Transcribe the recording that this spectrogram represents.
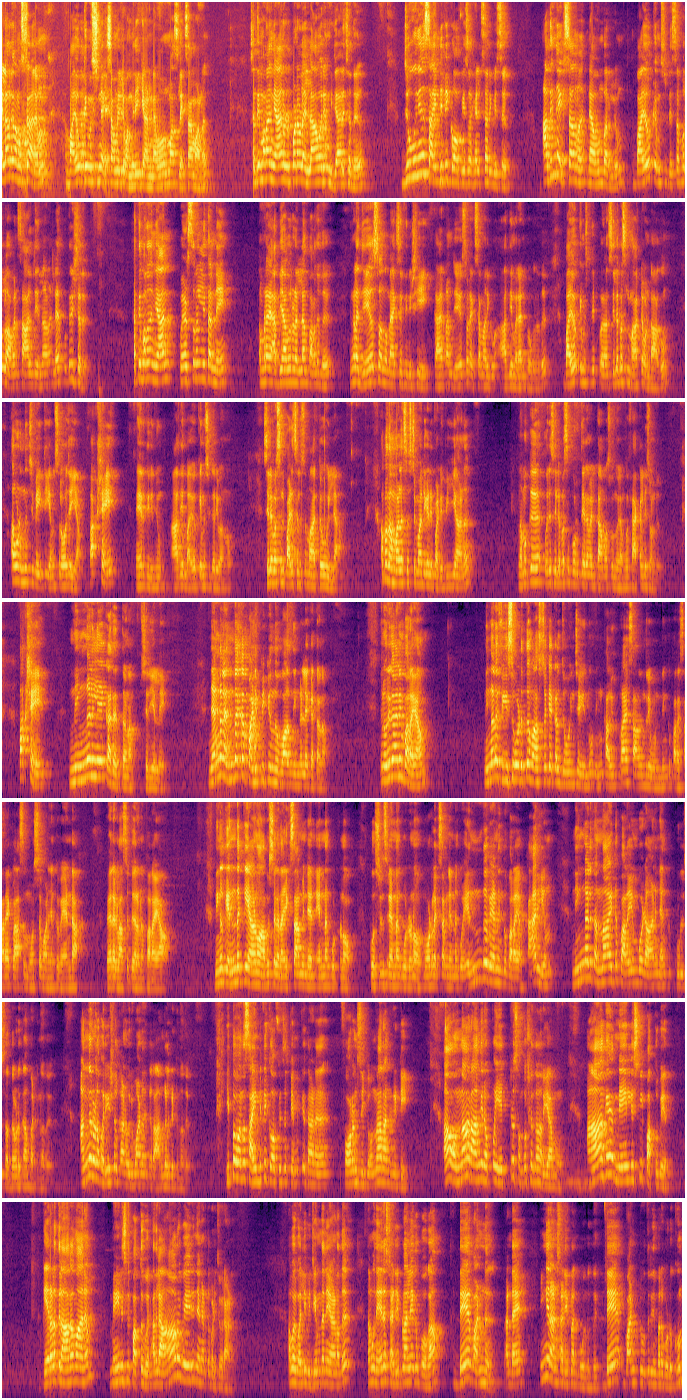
എല്ലാവർക്കും നമസ്കാരം. ബയോ കെമിസ്ട്രിന്റെ എക്സാം ഡേറ്റ് വന്നിരിക്കുകയാണ്. നവംബർ മാസത്തിലെ എക്സാം ആണ്. സത്യം പറഞ്ഞാൽ ഞാൻ ഉൾപ്പെടെയുള്ള എല്ലാവരും വിചാരിച്ചത് junior scientific officer health service അതിന്റെ എക്സാം നവംബറിലും ബയോ കെമിസ്ട്രി ഡിസംബറിലും ആവാൻ സാധ്യത എന്നാണ് എല്ലാവരും പ്രതീക്ഷിച്ചത്. സത്യം പറഞ്ഞാൽ ഞാൻ പേഴ്സണലി തന്നെ നമ്മുടെ അധ്യാപകരോടെല്ലാം പറഞ്ഞത് നിങ്ങളെ ജെ എസ് അങ്ങ് മാക്സി ഫിനിഷ് ചെയ്യും. കാരണം ജെ എസ് എക്സാം ആയിരിക്കും ആദ്യം വരാൻ പോകുന്നത്. ബയോ കെമിസ്ട്രി സിലബസിൽ മാറ്റം ഉണ്ടാകും. അതുകൊണ്ട് ഒന്നിച്ച് വെയിറ്റ് ചെയ്യാം സ്ലോ ചെയ്യാം. പക്ഷേ നേരെ തിരിഞ്ഞു. ആദ്യം ബയോ കെമിസ്ട്രി വന്നു. സിലബസിൽ പഴയ സിലബസ് മാറ്റവും ഇല്ല. അപ്പോൾ നമ്മൾ സിസ്റ്റമാറ്റിക്കായിട്ട് പഠിപ്പിക്കുകയാണ്. നമുക്ക് ഒരു സിലബസ് പൂർത്തിയാക്കാൻ വേണ്ടി താമസമൊന്നുമില്ല നമുക്ക് ഫാക്കൽറ്റീസ് ഉണ്ട്. പക്ഷേ നിങ്ങളിലേക്ക് അതെത്തണം ശരിയല്ലേ? ഞങ്ങൾ എന്തൊക്കെ പഠിപ്പിക്കുന്നുവോ അത് നിങ്ങളിലേക്ക് എത്തണം. ഞാൻ ഒരു കാര്യം പറയാം. നിങ്ങൾ ഫീസ് കൊടുത്ത് മാസ്റ്റർക്കൊക്കെ ജോയിൻ ചെയ്യുന്നു. നിങ്ങൾക്ക് അഭിപ്രായ സ്വാതന്ത്ര്യമുണ്ട്. നിങ്ങൾക്ക് പറയാം സാറേ ക്ലാസ് മോശമാണ്. ഞങ്ങൾക്ക് വേണ്ട. വേറെ ക്ലാസ് ഇട്ട് തരണം പറയാം. നിങ്ങൾക്ക് എന്തൊക്കെയാണോ ആവശ്യകത? എക്സാമിന്റെ എണ്ണം കൂട്ടണോ? ക്വസ്റ്റ്യൻസിന്റെ എണ്ണം കൂട്ടണോ? മോഡൽ എക്സാമിന്റെ എണ്ണം കൂട്ടണോ? എന്ത് വേണം നിങ്ങൾക്ക് പറയാം. കാര്യം നിങ്ങൾ നന്നായിട്ട് പറയുമ്പോഴാണ് ഞങ്ങൾക്ക് കൂടുതൽ ശ്രദ്ധ കൊടുക്കാൻ പറ്റുന്നത്. അങ്ങനെയുള്ള പരീക്ഷകൾക്കാണ് ഒരുപാട് നിങ്ങൾക്ക് റാങ്കുകൾ കിട്ടുന്നത്. ഇപ്പോൾ വന്ന സയന്റിഫിക് ഓഫീസർ കെമിക്കൽ ഇതാണ് ഫോറൻസിക് ഒന്നാം റാങ്ക് കിട്ടി. ആ ഒന്നാം റാങ്കിനൊപ്പം ഏറ്റവും സന്തോഷം എന്താ അറിയാമോ? ആകെ മെയിൻ ലിസ്റ്റിൽ പത്ത് പേർ. കേരളത്തിൽ ആകമാനം മെയിൻ ലിസ്റ്റിൽ പത്ത് പേർ. അതിൽ ആറ് പേര് ഞങ്ങളുടെ അടുത്ത് പഠിച്ചവരാണ്. അപ്പോൾ വലിയ വിജയം തന്നെയാണത്. നമുക്ക് നേരെ സ്റ്റഡി പ്ലാനിലേക്ക് പോകാം. ഡേ വണ്ണ് കണ്ടേ ഇങ്ങനെയാണ് സ്റ്റഡി പ്ലാൻ പോകുന്നത്. Day one two three number കൊടുക്കും.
